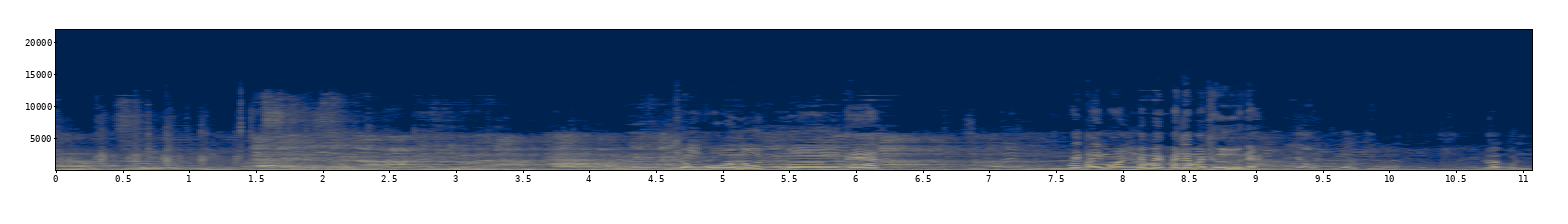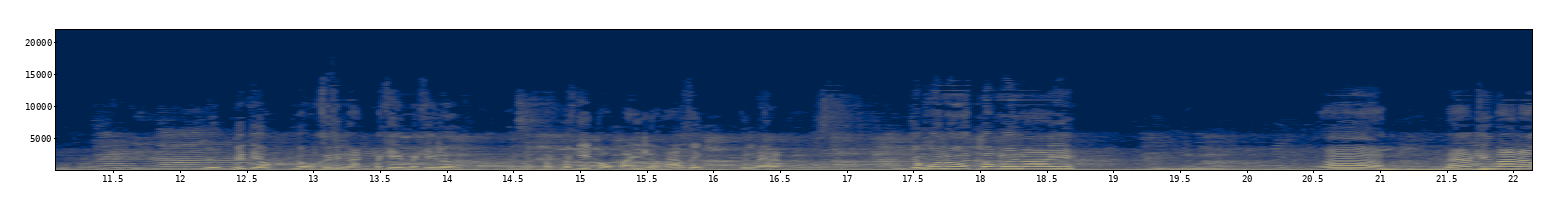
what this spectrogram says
ครับ ชมพูนุชเมืองเพชรไอ้ใบมอนไม่ไม่ไม่ได้มาถือเนี่ยพี่ยอดเลิกกี่โมงครับคนดูเท่าไหร่นิดนิดเดียวเดี๋ยวขึ้นนะเมื่อกี้เมื่อกี้เลยเมื่อเมื่อเมื่อกี้ตกไปเหลือห้าสิบขึ้นไปแล้วชมพูนุชบอกมือหน่อยเออแล้วคิดว่าเรา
